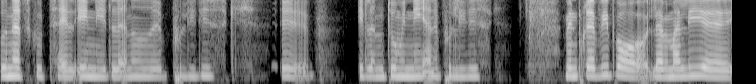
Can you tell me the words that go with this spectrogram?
uden at skulle tale ind i et eller andet øh, politisk, øh, et eller andet dominerende politisk. Men Bria Viborg, lad mig lige øh,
